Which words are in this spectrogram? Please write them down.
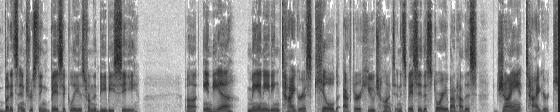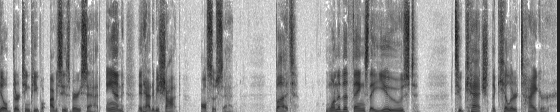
but it's interesting. Basically, it's from the BBC. Uh, India man eating tigress killed after a huge hunt. And it's basically this story about how this giant tiger killed 13 people. Obviously, it's very sad. And it had to be shot. Also sad. But one of the things they used to catch the killer tiger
